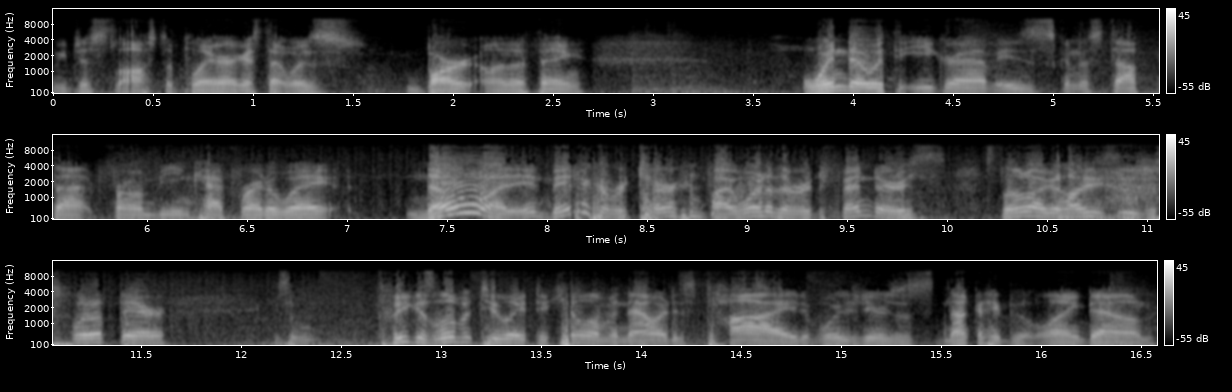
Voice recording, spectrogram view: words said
We just lost a player. I guess that was Bart on the thing. Window with the E-grab is going to stop that from being capped right away. No, it made a return by one of the defenders. Snowdog, see is just split up there. He's a Tweak is a little bit too late to kill him, and now it is tied. Engineers is not going to take the lying down.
